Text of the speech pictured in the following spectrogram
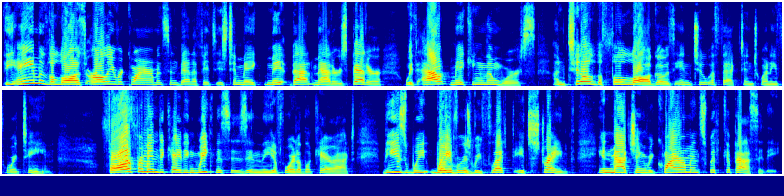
The aim of the law's early requirements and benefits is to make matters better without making them worse until the full law goes into effect in 2014. Far from indicating weaknesses in the Affordable Care Act, these waivers reflect its strength in matching requirements with capacity.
